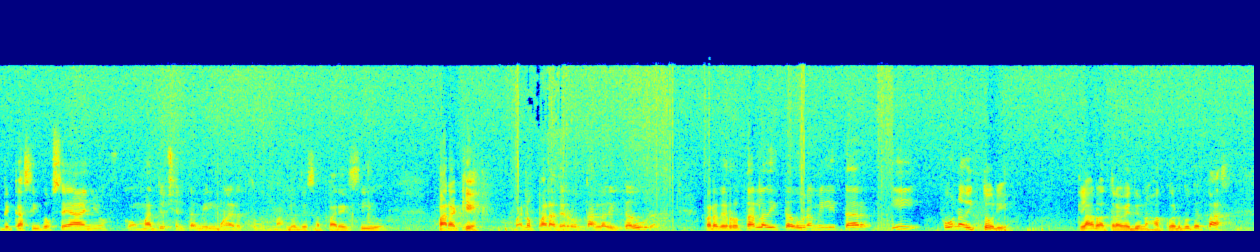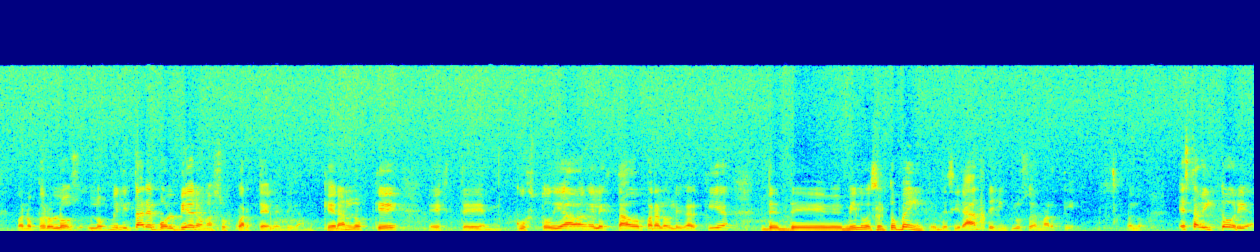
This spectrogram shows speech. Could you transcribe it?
de casi 12 años, con más de 80 mil muertos, más los desaparecidos. ¿Para qué? Bueno, para derrotar la dictadura para derrotar la dictadura militar y fue una victoria, claro, a través de unos acuerdos de paz. Bueno, pero los, militares volvieron a sus cuarteles, digamos, que eran los que este, custodiaban el Estado para la oligarquía desde 1920, es decir, antes incluso de Martínez. Bueno, esta victoria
